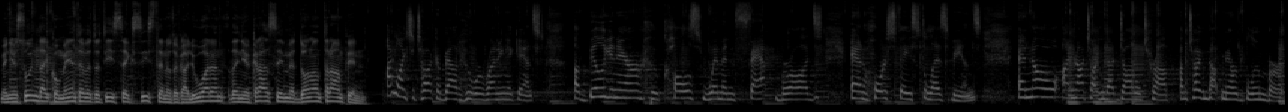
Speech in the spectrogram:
Me një sulm ndaj komenteve të tij seksiste në të kaluarën dhe një krahasim me Donald Trumpin, I'd like to talk about who we're running against. A billionaire who calls women fat broads and horse-faced lesbians. And no, I'm not talking about Donald Trump. I'm talking about Mayor Bloomberg.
